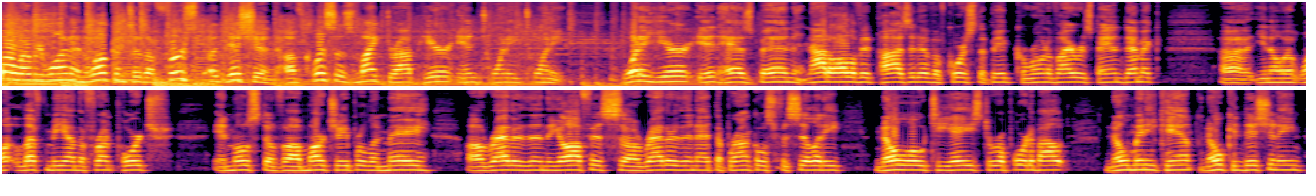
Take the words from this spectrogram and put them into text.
Hello, everyone, and welcome to the first edition of Klis's Mic Drop here in 2020. What a year it has been. Not all of it positive. Of course, the big coronavirus pandemic, uh, you know, it left me on the front porch in most of uh, March, April, and May uh, rather than the office, uh, rather than at the Broncos facility. No OTAs to report about, no mini camp, no conditioning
